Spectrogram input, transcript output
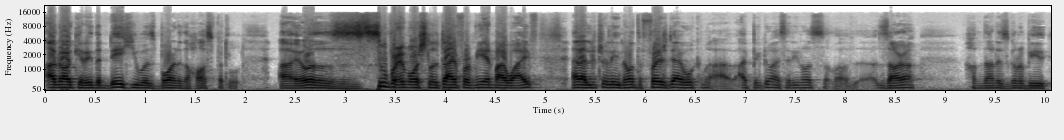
I'm not kidding. The day he was born in the hospital, uh, it was a super emotional time for me and my wife. And I literally, you know, the first day I woke him, I picked him. I said, you know, Zara, Hamdan is going to be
